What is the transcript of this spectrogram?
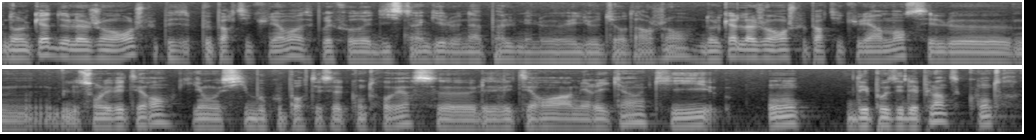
Dans le cadre de l'agent orange, plus, particulièrement, après il faudrait distinguer le napalm et le héliodure d'argent. Dans le cas de l'agent orange, plus particulièrement, c'est sont les vétérans qui ont aussi beaucoup porté cette controverse. Euh, les vétérans américains qui ont déposé des plaintes contre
